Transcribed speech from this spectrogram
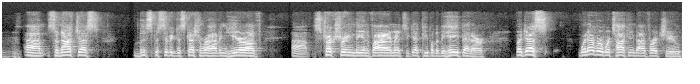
Mm-hmm. Um, so not just the specific discussion we're having here of uh, structuring the environment to get people to behave better, but just whenever we're talking about virtue,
